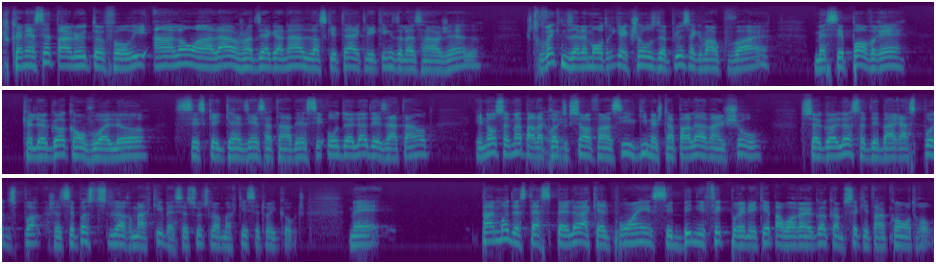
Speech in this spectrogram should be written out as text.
Je connaissais Tyler Toffoli en long, en large, en diagonale lorsqu'il était avec les Kings de Los Angeles. Je trouvais qu'il nous avait montré quelque chose de plus avec Vancouver, mais c'est pas vrai que le gars qu'on voit là, c'est ce que le Canadien s'attendait. C'est au-delà des attentes. Et non seulement par la ben production offensive, Guy, mais je t'en parlais avant le show. Ce gars-là ne se débarrasse pas du puck. Je ne sais pas si tu l'as remarqué. Bien, c'est sûr que tu l'as remarqué, c'est toi le coach. Mais parle-moi de cet aspect-là, à quel point c'est bénéfique pour une équipe avoir un gars comme ça qui est en contrôle.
